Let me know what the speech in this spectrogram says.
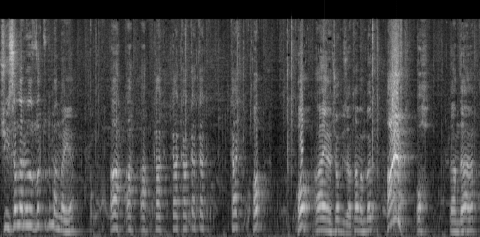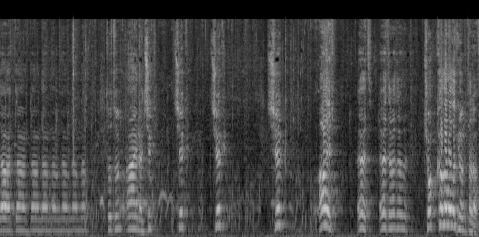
Şu insanlar biraz uzak tutun benden ya. Ah ah ah kalk kalk kalk kalk kalk. Kalk hop. Hop aynen çok güzel tamam böyle. Hayır. Oh. Tamam devam et devam et devam et devam devam devam devam devam devam. Tutun aynen çık çık çık çık. Hayır. Evet evet evet evet. Çok kalabalık ön taraf.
